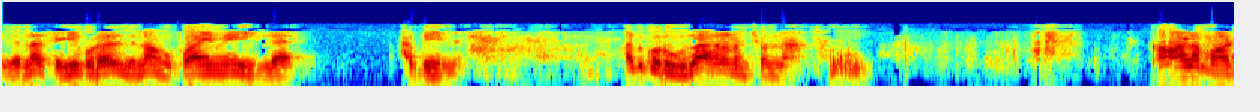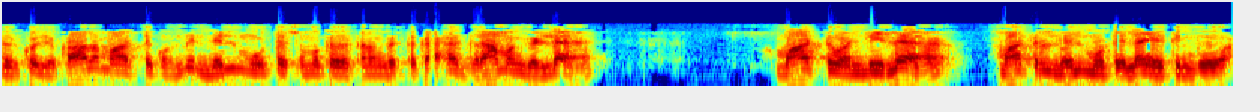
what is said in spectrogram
இதெல்லாம் செய்யக்கூடாது இதெல்லாம் உபாயமே இல்லை அப்படின்னு. அதுக்கு ஒரு உதாரணம் சொன்னான். காளை மாடு இருக்கும் காளை மாட்டுக்கு வந்து நெல் மூட்டை சுமக்க வைக்கணுங்கிறதுக்காக கிராமங்கள்ல மாட்டு வண்டியில மாட்டுல நெல் மூட்டையெல்லாம் ஏத்தின்னு போவா.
